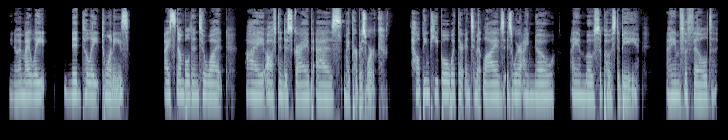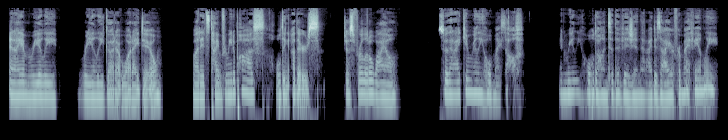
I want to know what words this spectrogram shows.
You know, in my late, mid to late 20s, I stumbled into what I often describe as my purpose work. Helping people with their intimate lives is where I know I am most supposed to be. I am fulfilled and I am really, really good at what I do. But it's time for me to pause holding others just for a little while so that I can really hold myself and really hold on to the vision that I desire for my family.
